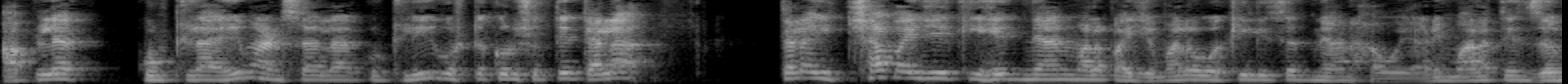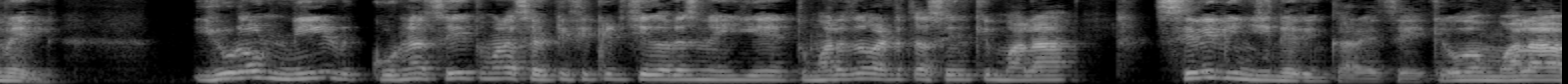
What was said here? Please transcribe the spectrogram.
आपल्या कुठल्याही माणसाला कुठलीही गोष्ट करू शकते. त्याला त्याला इच्छा पाहिजे की हे ज्ञान मला पाहिजे. मला वकिलीचं ज्ञान हवंय आणि मला ते जमेल. यू डोंट नीड कुणाचंही तुम्हाला सर्टिफिकेटची गरज नाहीये. तुम्हाला जर वाटत असेल की मला सिव्हिल इंजिनिअरिंग करायचंय किंवा मला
